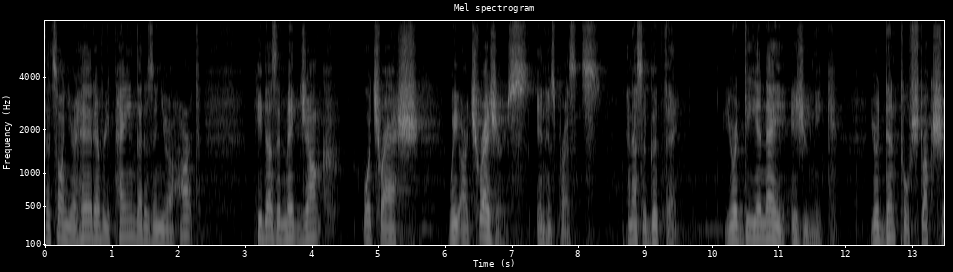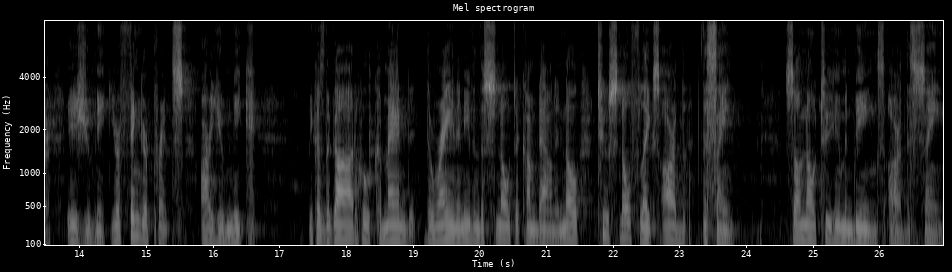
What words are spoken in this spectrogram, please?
that's on your head, every pain that is in your heart. He doesn't make junk or trash. We are treasures in his presence, and that's a good thing. Your DNA is unique. Your dental structure is unique. Your fingerprints are unique because the God who commanded the rain and even the snow to come down, and no two snowflakes are the same. So no two human beings are the same.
